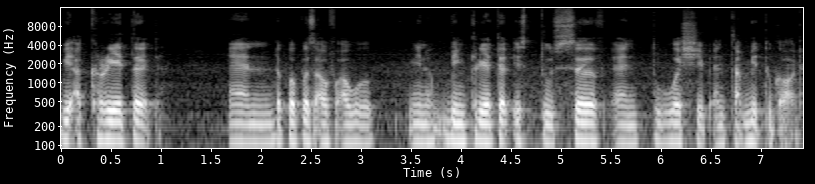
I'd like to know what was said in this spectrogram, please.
We are created, and the purpose of our you know being created is to serve and to worship and submit to God.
